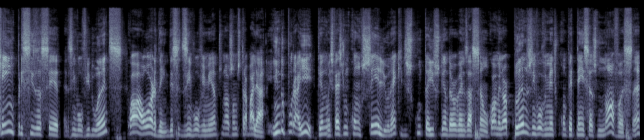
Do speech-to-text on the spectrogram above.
Quem precisa ser desenvolvido antes? Qual a ordem desse desenvolvimento nós vamos trabalhar? Indo por aí, tendo uma espécie de um conselho né, que discuta isso dentro da organização, qual é o melhor plano de desenvolvimento de competências novas, né,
